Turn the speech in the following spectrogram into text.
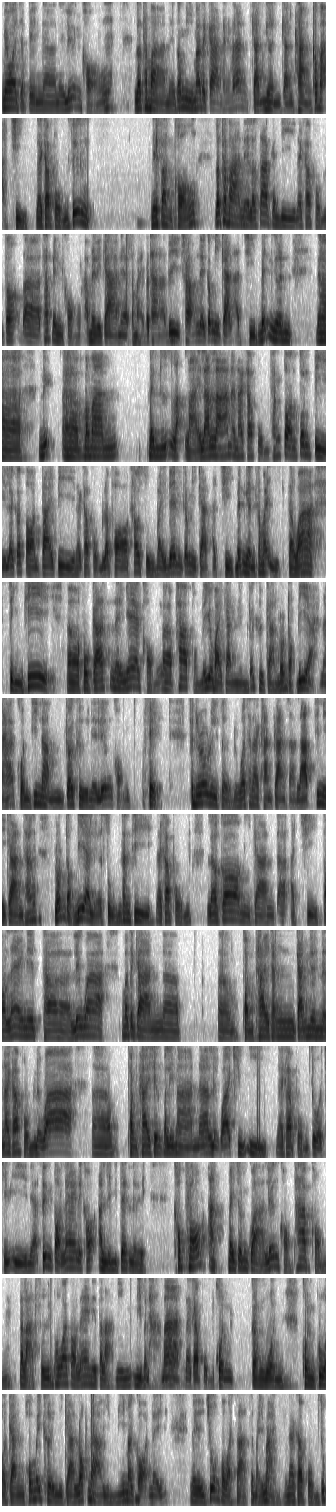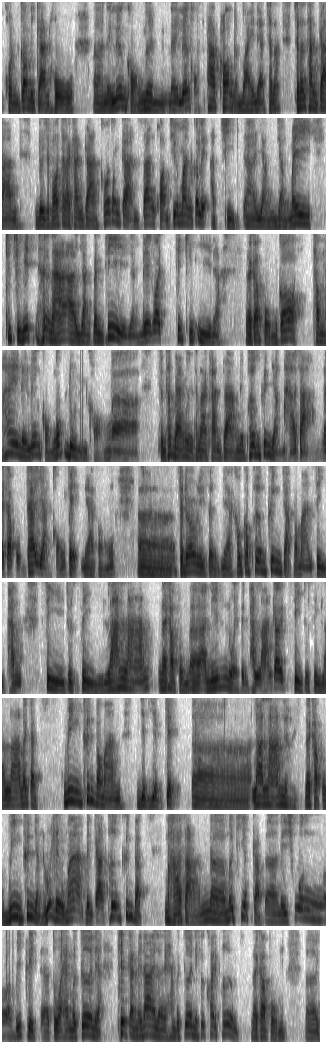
ไม่ว่าจะเป็นในเรื่องของรัฐบาลเนี่ยต้องมีมาตรการทางด้านการเงินการคลังเข้ามาอัดฉีดนะครับ ผมซึ่งในฝั่งของรัฐบาลเนี่ยเราทราบกันดีนะครับ ผมถ้าเป็นของอเมริกาเนี่ยสมัยประธานาธิบดีทรัมป์เนี่ยก็มีการอัดฉีดเม็ดเงินประมาณ เป็นหลายล้านล้านนะครับผมทั้งตอนต้นปีแล้วก็ตอนปลายปีนะครับผมแล้วพอเข้าสู่ไบเดนก็มีการอัดฉีดเม็ดเงินเข้ามาอีก แต่ว่าสิ่งที่โฟกัสในแง่ของภาพของนโยบายการเงินก็คือการลดดอกเบี้ยนะฮะคนที่นำก็คือในเรื่องของเฟด Federal Reserve หรือว่าธนาคารกลางสหรัฐที่มีการทั้งลดดอกเบี้ยเหลือศูนย์ทันทีนะครับผมแล้วก็มีการอัดฉีดตอนแรกเนี่ยเรียกว่ามาตรการ ผ่อนคลายทางการเงินนะครับผมหรือว่าผ่อนคลายเชิงปริมาณนะหรือว่า QE นะครับผมตัว QE เนี่ยซึ่งตอนแรกเนี่ยเขา unlimited เลยเขาพร้อมอัดไปจนกว่าเรื่องของภาพของตลาดฟื้น เพราะว่าตอนแรกในตลาดนี้มีปัญหามากนะครับผมคน กังวล คนกลัวกันเพราะไม่เคยมีการล็อกดาวน์อย่างนี้มาก่อนในในช่วงประวัติศาสตร์สมัยใหม่นะครับผมทุกคนก็มีการโฮในเรื่องของเงินในเรื่องของสภาพคล่องกันไว้เนี่ยฉะนั้นฉะนั้นทางการ โดยเฉพาะธนาคารกลางเขาต้องการสร้างความเชื่อมั่นก็เลยอัดฉีดอย่างอย่างไม่คิดชีวิตนะฮะอย่างเต็มที่อย่างเรียกว่าที่ QE เนี่ยนะครับผมก็ ทำให้ในเรื่องของงบดุลของเซ็นทรัลแบงก์หรือธนาคารกลางเนี่ยเพิ่มขึ้นอย่างมหาศาลนะครับผมถ้าอย่างของเฟดเนี่ยของFederal Reserve เนี่ยเขาก็เพิ่มขึ้นจากประมาณ 4,000 4.4 ล้านล้านนะครับผมอันนี้หน่วยเป็นพันล้านก็ 4.4 ล้านล้านแล้วกันวิ่งขึ้นประมาณเหยียบเหยียบเจ็ด ล้านล้านเลยนะครับผมวิ่งขึ้นอย่างรวดเร็วมาก เป็นการเพิ่มขึ้นแบบมหาศาลเมื่อเทียบกับในช่วงวิกฤตตัวแฮมเบอร์เกอร์เนี่ยเทียบกันไม่ได้เลยแฮมเบอร์เกอร์นี่ค่อยๆเพิ่มนะครับผม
